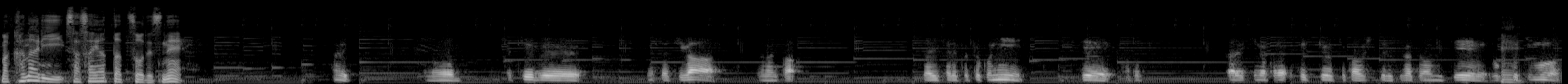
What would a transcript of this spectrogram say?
まあ、かなり支え合ったそうですね。はい。あの野球部の人たちがなんか試合されたとこに行って瓦礫の撤去とかをしてる姿を見て僕たちも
